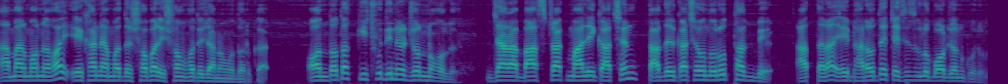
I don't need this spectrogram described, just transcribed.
আমার মনে হয় এখানে আমাদের সবারই সংহতি জানানো দরকার। অন্তত কিছুদিনের জন্য হলো যারা বাস ট্রাক মালিক আছেন, তাদের কাছে অনুরোধ থাকবে, আপনারা এই ভারতের চেসিসগুলো বর্জন করুন।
